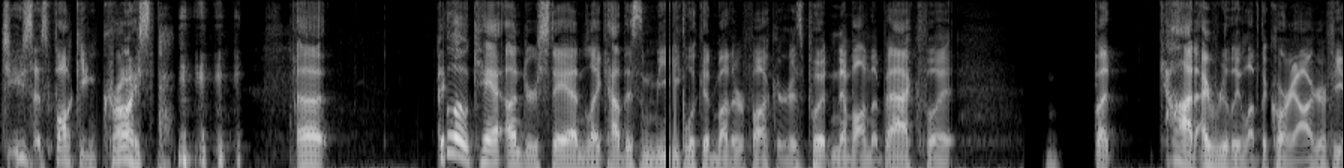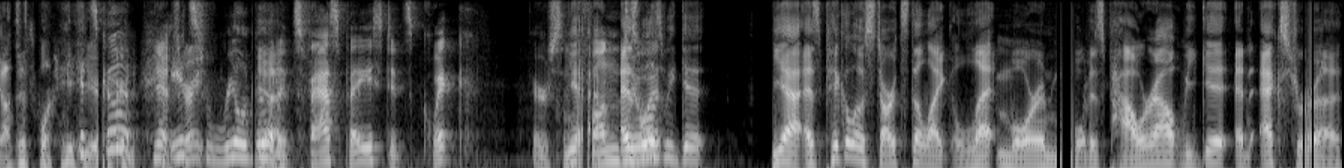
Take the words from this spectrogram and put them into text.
Jesus fucking Christ. uh Piccolo can't understand like how this meek looking motherfucker is putting him on the back foot. But God, I really love the choreography on display here. It's good. Yeah, it's it's great. real good. Yeah. It's fast paced. It's quick. There's some Yeah, fun to as well it. as we get Yeah, as Piccolo starts to like let more and more of his power out, we get an extra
